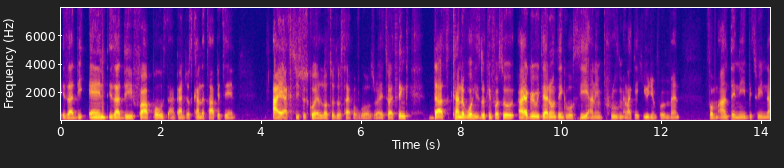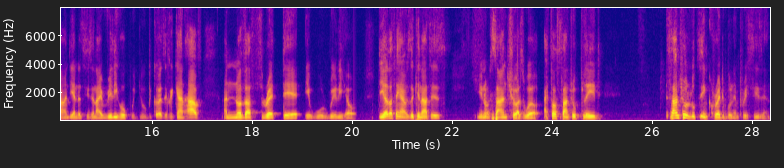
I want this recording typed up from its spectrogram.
is at the end, is at the far post, and can just kind of tap it in. Ajax used to score a lot of those type of goals, right? So I think that's kind of what he's looking for. So I agree with you. I don't think we'll see an improvement, like a huge improvement from Antony between now and the end of the season. I really hope we do because if we can have another threat there, it will really help. The other thing I was looking at is, you know, Sancho as well. I thought Sancho played. Sancho looked incredible in preseason,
